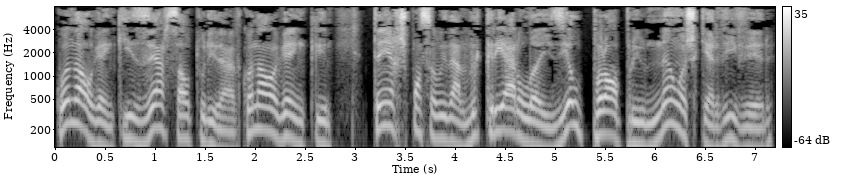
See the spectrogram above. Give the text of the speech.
quando alguém que exerce autoridade, quando alguém que tem a responsabilidade de criar leis e ele próprio não as quer viver,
